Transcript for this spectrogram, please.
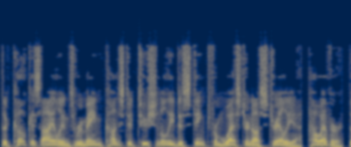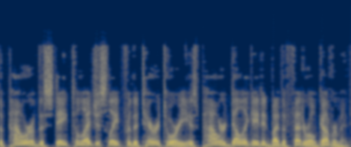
The Cocos Islands remain constitutionally distinct from Western Australia, however, the power of the state to legislate for the territory is power delegated by the federal government.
